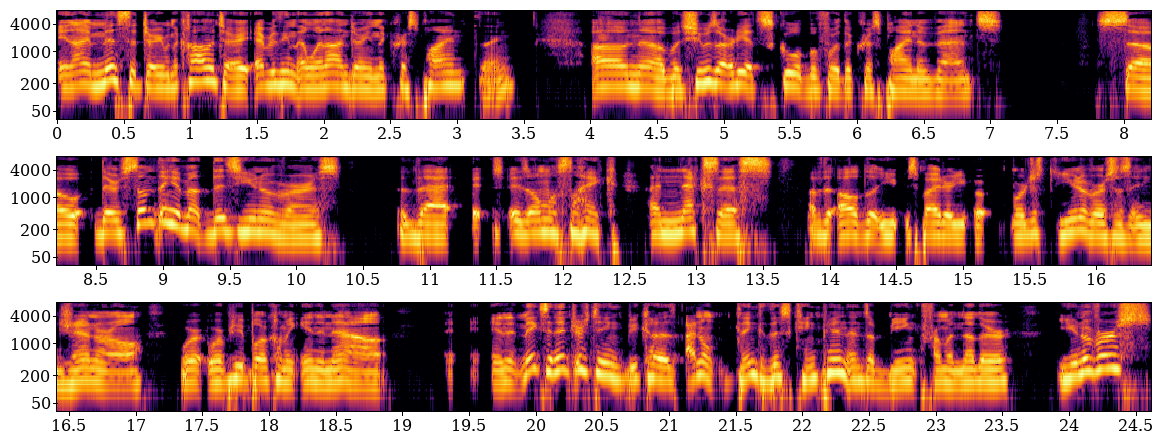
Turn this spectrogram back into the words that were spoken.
and I miss it during the commentary. Everything that went on during the Chris Pine thing. Oh no, but she was already at school before the Chris Pine event. So there's something about this universe that is, almost like a nexus of the, all the spider or just universes in general, where where people are coming in and out. And it makes it interesting because I don't think this Kingpin ends up being from another universe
